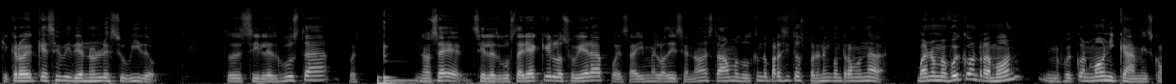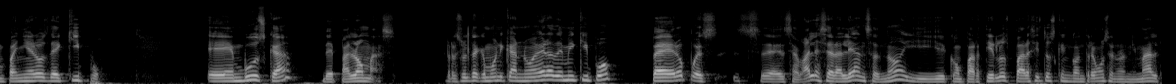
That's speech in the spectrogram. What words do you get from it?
que creo que ese video no lo he subido. Entonces, si les gusta, pues, no sé, si les gustaría que lo subiera, pues ahí me lo dicen, ¿no? Estábamos buscando parásitos, pero no encontramos nada. Bueno, me fui con Ramón y me fui con Mónica, mis compañeros de equipo. en busca de palomas. Resulta que Mónica no era de mi equipo, pero pues se, vale hacer alianzas, ¿no? Y compartir los parásitos que encontremos en un animal,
